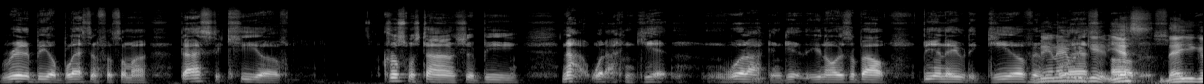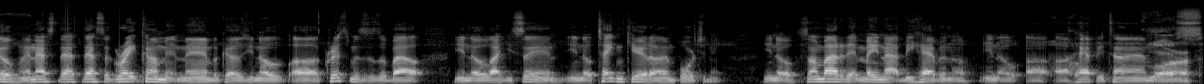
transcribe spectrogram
really be a blessing for somebody. That's the key of Christmas time. Should be not what I can get, what I can get. You know, it's about being able to give and being able to give. Others. Yes, there you go, and that's that's that's a great comment, man. Because you know, uh, Christmas is about you know, like you're saying, you know, taking care of the unfortunate you know, somebody that may not be having a, you know, a, a happy time yes.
